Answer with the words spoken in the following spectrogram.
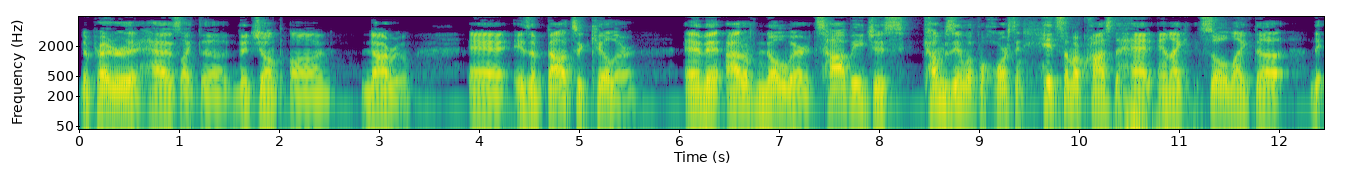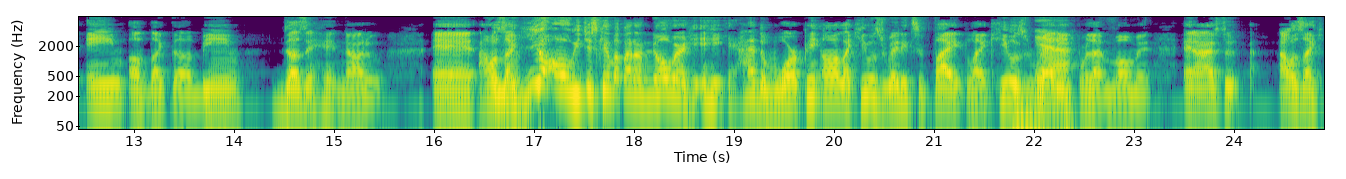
the Predator has like the the jump on Naru and is about to kill her, and then out of nowhere, Taabe just comes in with a horse and hits him across the head, and like so, like the the aim of like the beam doesn't hit Naru. And I was like, mm-hmm. yo, he just came up out of nowhere. He, he had the war paint on, like he was ready to fight. Like he was ready yeah. for that moment. And I was, to, I was like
